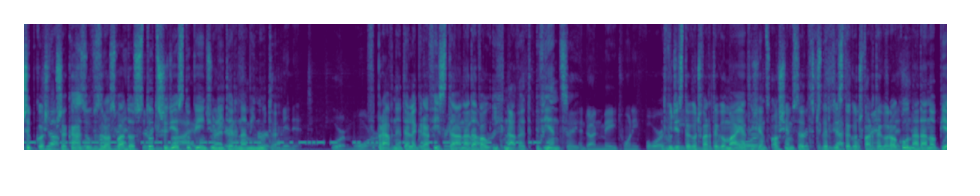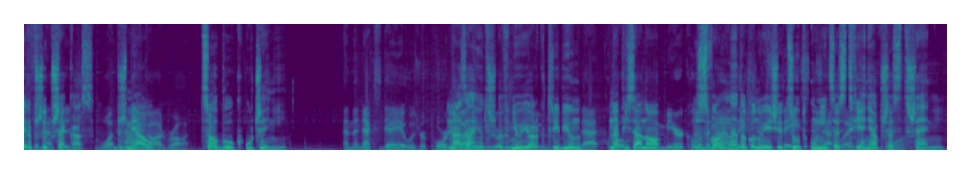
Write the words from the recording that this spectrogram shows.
Szybkość przekazu wzrosła do 135 liter na minutę. Wprawny telegrafista nadawał ich nawet więcej. 24 maja 1844 roku nadano pierwszy przekaz. Brzmiał, co Bóg uczyni. Nazajutrz w New York Tribune napisano Zwolna dokonuje się cud unicestwienia przestrzeni.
